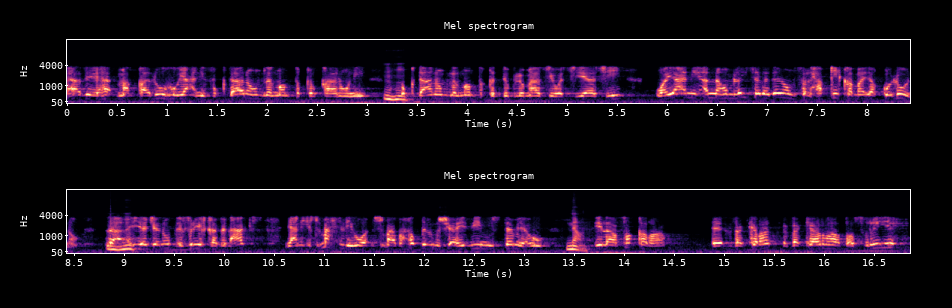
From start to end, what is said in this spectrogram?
هذه ما قالوه يعني فقدانهم للمنطق القانوني فقدانهم للمنطق الدبلوماسي والسياسي ويعني أنهم ليس لديهم في الحقيقة ما يقولونه. لا هي جنوب إفريقيا بالعكس. يعني اسمح لي اسمع بحب المشاهدين يستمعوا نعم. إلى فقرة ذكرت ذكرها تصريح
